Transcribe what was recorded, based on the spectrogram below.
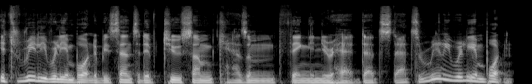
it's really, really important to be sensitive to some chasm thing in your head. That's that's really, really important.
